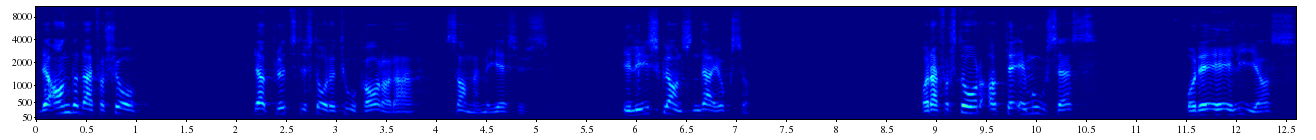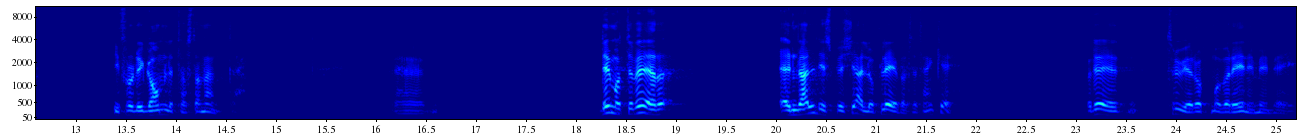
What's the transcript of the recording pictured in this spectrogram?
Det andre de får se, det er at plutselig står det to karer der sammen med Jesus. I lysglansen, de også. Og de forstår at det er Moses og det er Elias fra Det gamle testamentet. Eh, det måtte være en veldig spesiell opplevelse, tenker jeg. Og Det tror jeg dere må være enige med meg i.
